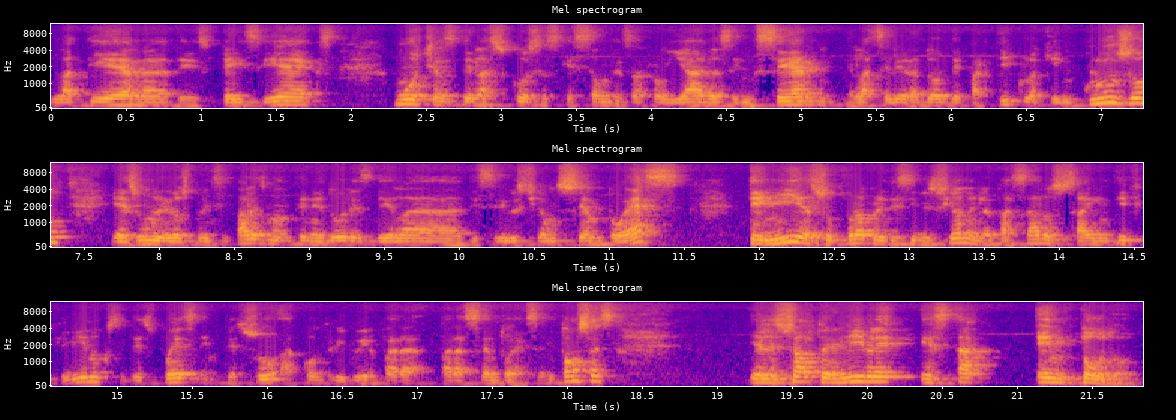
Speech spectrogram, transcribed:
la Tierra de SpaceX, muchas de las cosas que son desarrolladas en CERN, el acelerador de partículas, que incluso es uno de los principales mantenedores de la distribución CentOS, tenía su propia distribución en el pasado, Scientific Linux, y después empezó a contribuir para, para CentOS. Entonces, el software libre está en todo.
